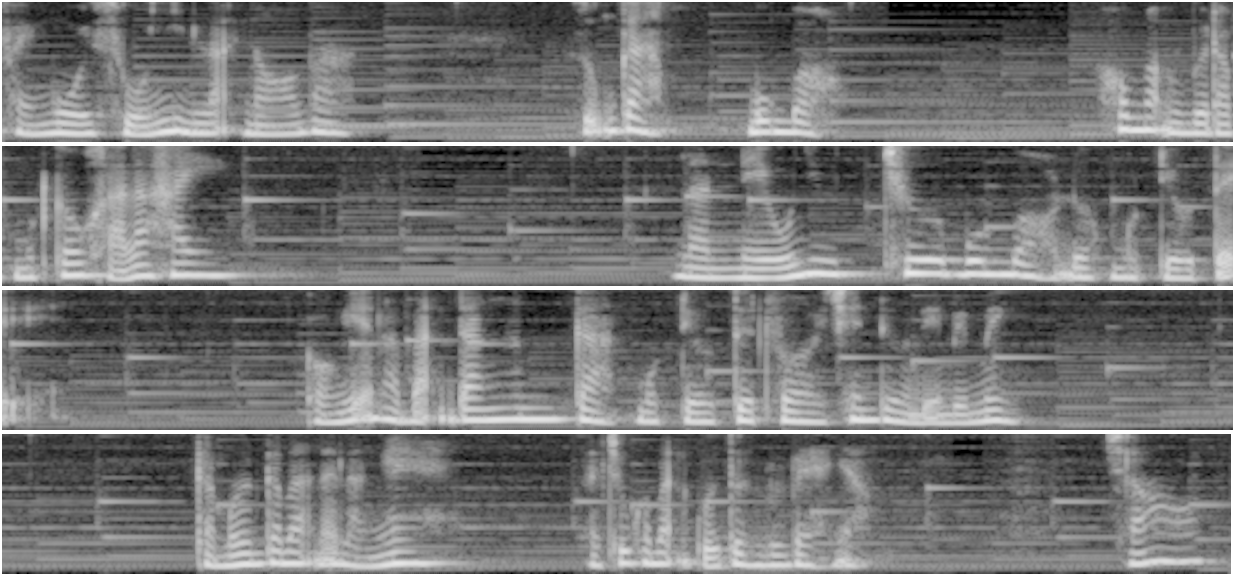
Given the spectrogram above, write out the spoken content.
phải ngồi xuống nhìn lại nó và dũng cảm buông bỏ. Hôm nọ mình vừa đọc một câu khá là hay. Là nếu như chưa buông bỏ được một điều tệ, có nghĩa là bạn đang ngăn cản một điều tuyệt vời trên đường đến với mình. Cảm ơn các bạn đã lắng nghe và chúc các bạn cuối tuần vui vẻ nhé. Ciao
